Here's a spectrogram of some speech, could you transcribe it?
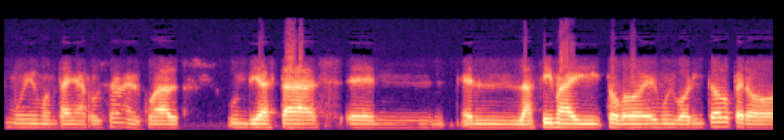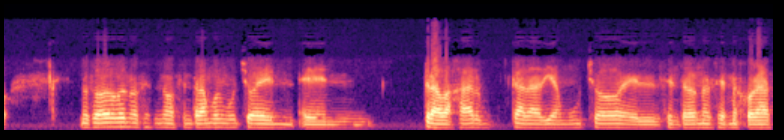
muy montaña rusa, en el cual un día estás en, la cima y todo es muy bonito, pero nosotros nos, nos centramos mucho en, trabajar cada día mucho, el centrarnos en mejorar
